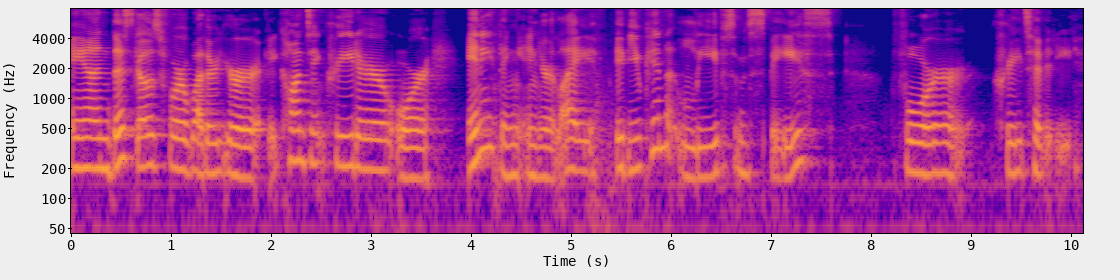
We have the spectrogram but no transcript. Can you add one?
And this goes for whether you're a content creator or anything in your life. If you can leave some space for creativity,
